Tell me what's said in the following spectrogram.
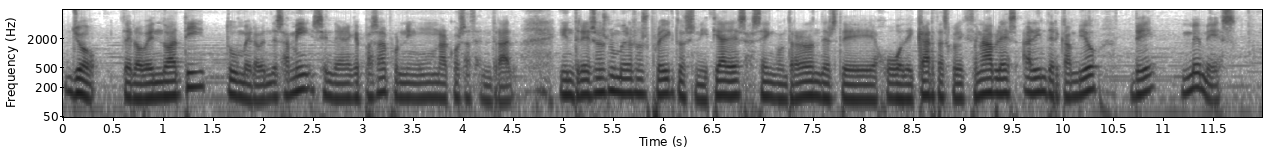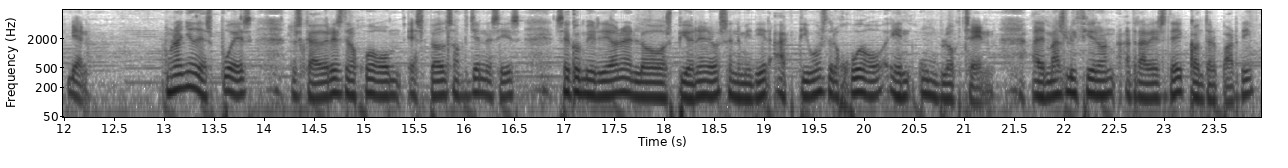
yo te lo vendo a ti, tú me lo vendes a mí sin tener que pasar por ninguna cosa central. Entre esos numerosos proyectos iniciales se encontraron desde juego de cartas coleccionables al intercambio de memes. Bien. Un año después, los creadores del juego Spells of Genesis se convirtieron en los pioneros en emitir activos del juego en un blockchain. Además lo hicieron a través de Counterparty.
